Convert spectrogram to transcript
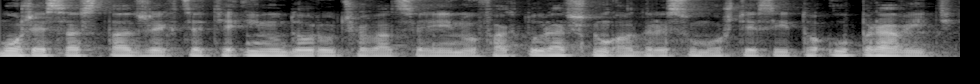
Môže sa stať, že chcete inú doručovacie, inú fakturačnú adresu, môžete si to upraviť.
